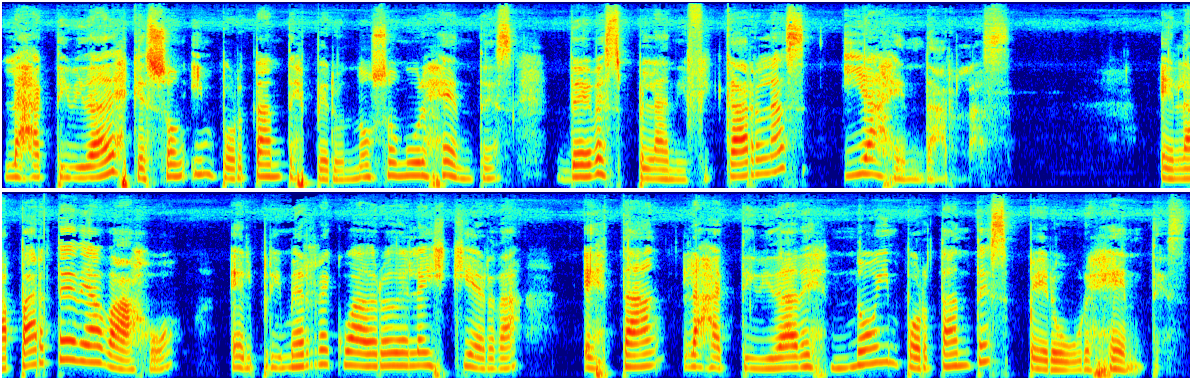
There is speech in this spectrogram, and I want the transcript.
Las actividades que son importantes pero no son urgentes debes planificarlas y agendarlas. En la parte de abajo, el primer recuadro de la izquierda, están las actividades no importantes pero urgentes.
